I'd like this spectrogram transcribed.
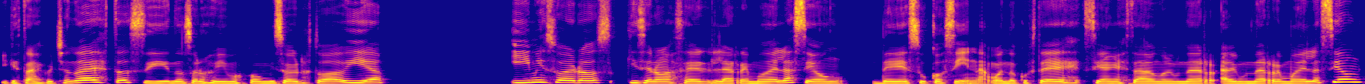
y que están escuchando esto, sí, nosotros vivimos con mis suegros todavía. Y mis suegros quisieron hacer la remodelación de su cocina. Bueno, que ustedes si han estado en alguna, alguna remodelación,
